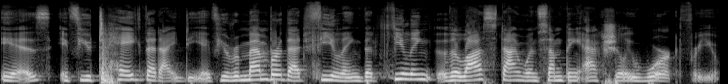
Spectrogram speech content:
is if you take that idea, if you remember that feeling, that feeling the last time when something actually worked for you,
